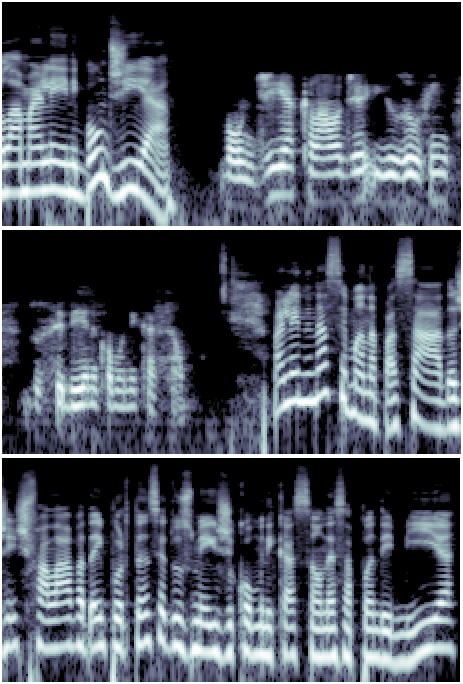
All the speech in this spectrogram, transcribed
Olá, Marlene, bom dia. Bom dia, Cláudia e os ouvintes do CBN Comunicação. Marlene, na semana passada a gente falava da importância dos meios de comunicação nessa pandemia,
